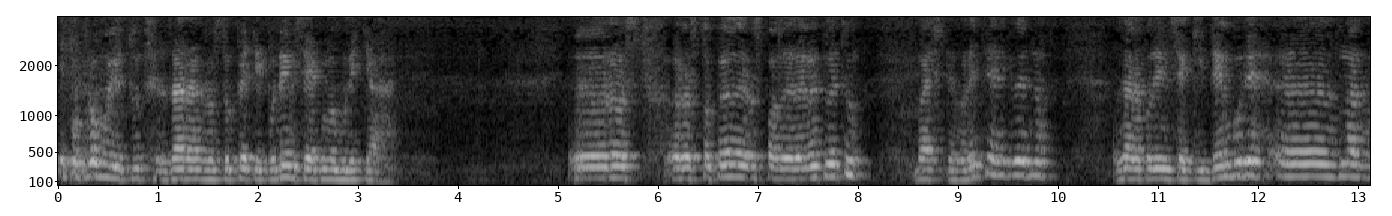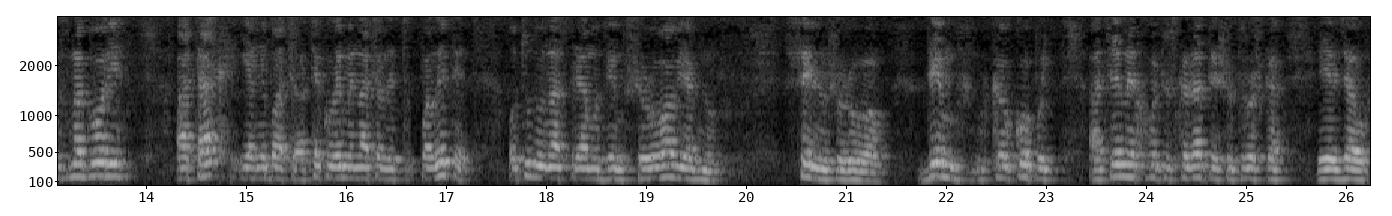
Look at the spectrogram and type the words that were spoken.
І попробую тут зараз розтопити і подивимося, як воно буде тяга. Е, Роз, розтопили, розпалили ми плиту. Бачите, горить, як видно. Зараз подивимося, який дим буде е, з надворі. А так, я не бачу. А це коли ми почали палити, отут у нас прямо дим шурував, як ну, сильно шурував. Дим к- копоть. А це ми хочу сказати, що трошки я взяв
